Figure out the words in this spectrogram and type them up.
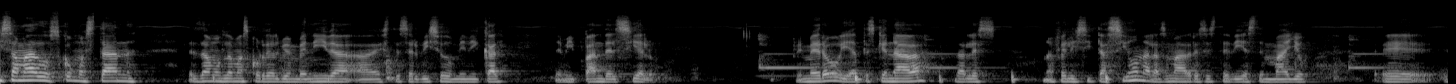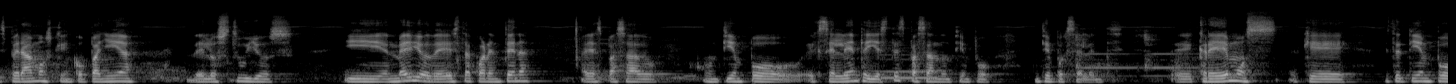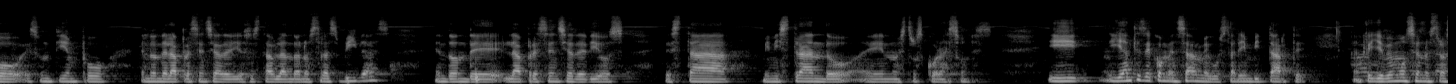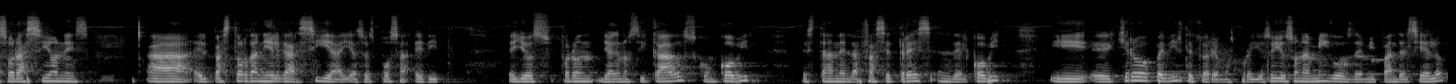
Mis amados, ¿cómo están? Les damos la más cordial bienvenida a este servicio dominical de mi pan del cielo. Primero y antes que nada, darles una felicitación a las madres este 10 de mayo. Eh, esperamos que en compañía de los tuyos y en medio de esta cuarentena hayas pasado un tiempo excelente y estés pasando un tiempo, un tiempo excelente. Eh, creemos que este tiempo es un tiempo en donde la presencia de Dios está hablando a nuestras vidas, en donde la presencia de Dios está ministrando en nuestros corazones. Y, antes de comenzar, me gustaría invitarte a que llevemos en nuestras oraciones a el pastor Daniel García y a su esposa Edith. Ellos fueron diagnosticados con COVID, están en la fase 3 del COVID y eh, quiero pedirte que oremos por ellos. Ellos son amigos de mi pan del cielo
